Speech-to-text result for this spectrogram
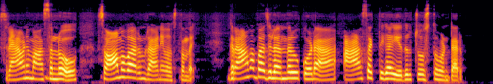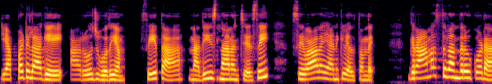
శ్రావణ మాసంలో సోమవారం రానే వస్తుంది. గ్రామ ప్రజలందరూ కూడా ఆసక్తిగా ఎదురు చూస్తూ ఉంటారు. ఎప్పటిలాగే ఆ రోజు ఉదయం సీత నదీ స్నానం చేసి శివాలయానికి వెళ్తుంది. గ్రామస్తులందరూ కూడా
